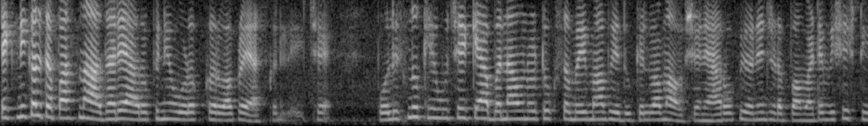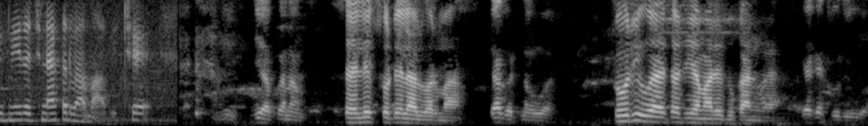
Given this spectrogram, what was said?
ટેકનિકલ તપાસના આધારે આરોપીની ઓળખ કરવા પ્રયાસ કરી રહી છે પોલીસનું કહેવું છે કે આ બનાવનો ટૂંક સમયમાં ભેદ ઉકેલવામાં આવશે અને આરોપીઓને ઝડપવા માટે વિશેષ ટીમની રચના કરવામાં આવી છે जी जी आपका नाम शैलेश छोटेलाल वर्मा क्या घटना हुआ चोरी हुआ है सर जी हमारे दुकान में क्या क्या चोरी हुआ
